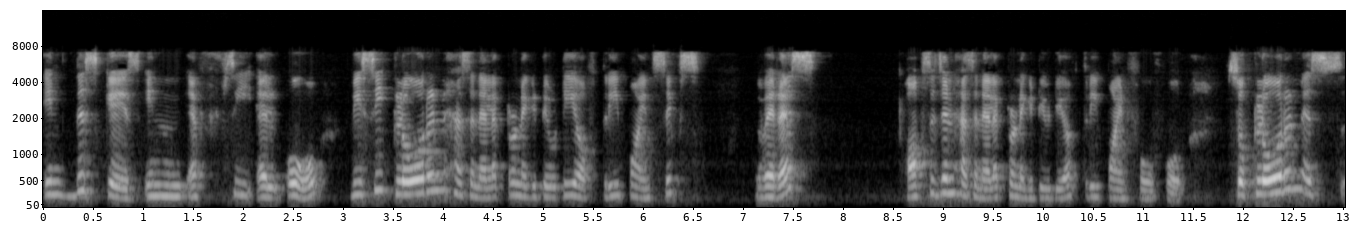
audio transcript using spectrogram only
in this case in FCLO, we see chlorine has an electronegativity of 3.6 whereas oxygen has an electronegativity of 3.44. So chlorine is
